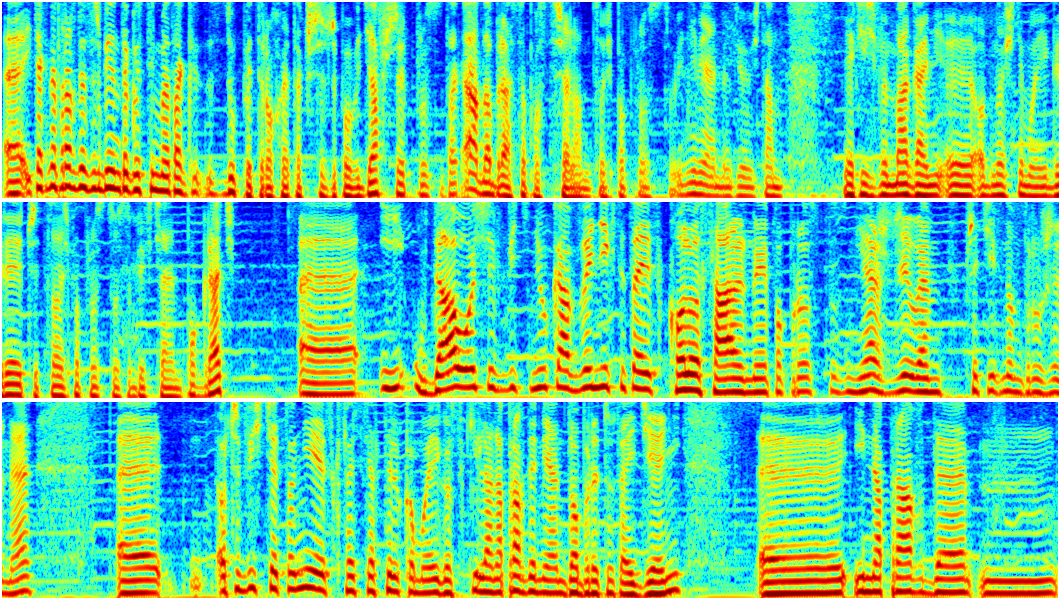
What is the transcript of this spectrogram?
E, I tak naprawdę zrobiłem tego streama tak z dupy trochę, tak szczerze powiedziawszy, po prostu tak, a dobra, sobie postrzelam coś po prostu. I nie miałem jakiegoś tam, jakichś wymagań y, odnośnie mojej gry, czy coś, po prostu sobie chciałem pograć. E, I udało się wbić niuka, wynik tutaj jest kolosalny, po prostu zmiażdżyłem przeciwną drużynę. E, oczywiście to nie jest kwestia tylko mojego skilla, naprawdę miałem dobry tutaj dzień e, i naprawdę mm,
